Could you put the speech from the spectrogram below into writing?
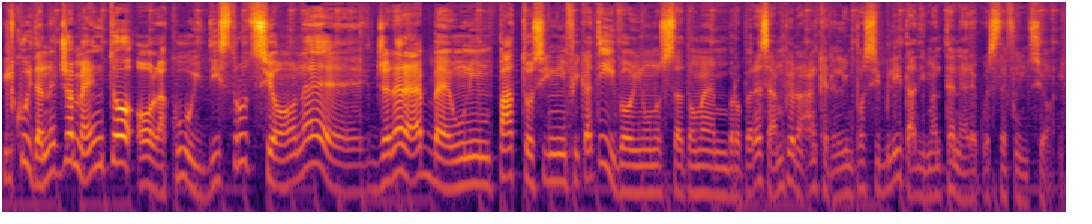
il cui danneggiamento o la cui distruzione genererebbe un impatto significativo in uno Stato membro, per esempio anche nell'impossibilità di mantenere queste funzioni.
